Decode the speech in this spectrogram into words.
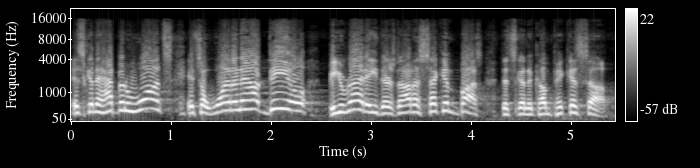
It's going to happen once. It's a one and out deal. Be ready. There's not a second bus that's going to come pick us up.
